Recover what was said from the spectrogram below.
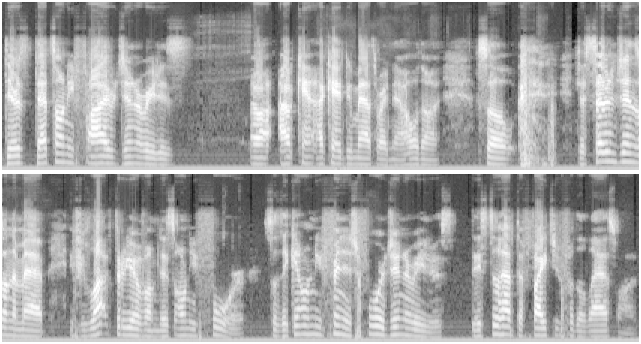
there's that's only five generators. Uh, I can't I can't do math right now. Hold on. So there's seven gens on the map. If you lock three of them, there's only four. So they can only finish four generators. They still have to fight you for the last one,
